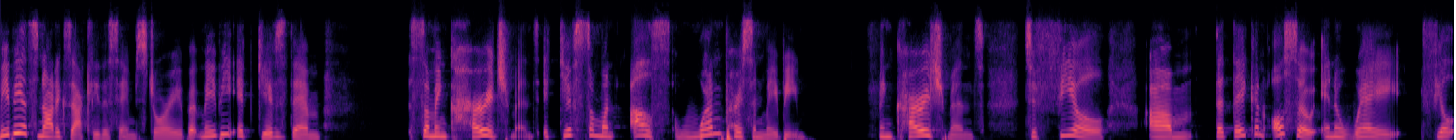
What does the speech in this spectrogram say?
Maybe it's not exactly the same story, but maybe it gives them some encouragement. It gives someone else, one person maybe, encouragement to feel um, that they can also, in a way, feel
